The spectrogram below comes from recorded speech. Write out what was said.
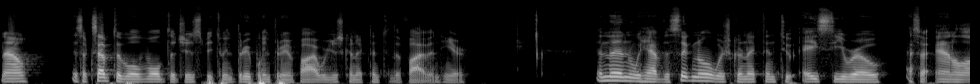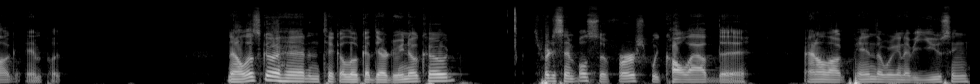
now, it's acceptable voltages between 3.3 and 5. We're just connecting to the 5 in here. And then we have the signal, which connecting to A0 as an analog input. Now let's go ahead and take a look at the Arduino code. It's pretty simple. So first we call out the analog pin that we're going to be using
